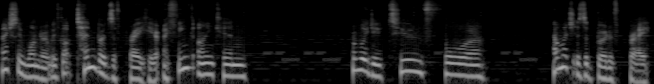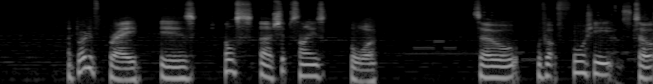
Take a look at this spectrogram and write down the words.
I'm actually wondering, we've got 10 birds of prey here. I think I can probably do two, four. How much is a bird of prey? A bird of prey is s- uh, ship size four. So we've got 40. So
